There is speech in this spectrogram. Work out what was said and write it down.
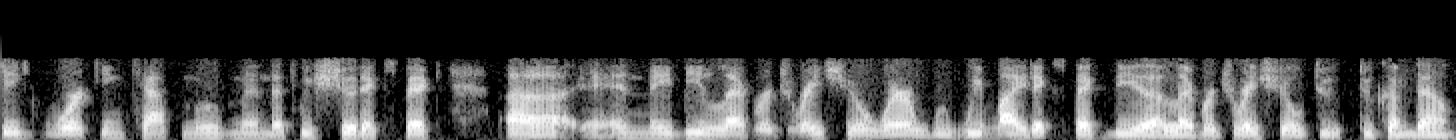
big working cap movement that we should expect? And maybe leverage ratio, where we might expect the leverage ratio to come down.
